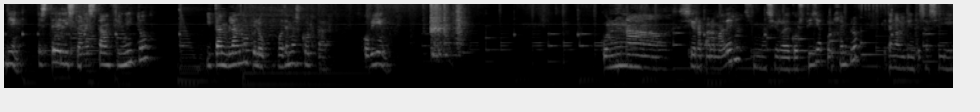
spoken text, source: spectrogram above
Bien, este listón es tan finito y tan blando que lo podemos cortar. O bien con una sierra para madera, una sierra de costilla, por ejemplo, que tenga los dientes así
